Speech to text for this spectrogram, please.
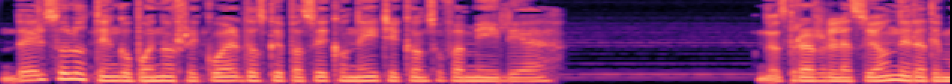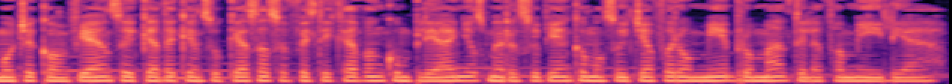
De él solo tengo buenos recuerdos que pasé con ella y con su familia. Nuestra relación era de mucha confianza y cada que en su casa se festejaba un cumpleaños me recibían como si ya fuera un miembro más de la familia.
